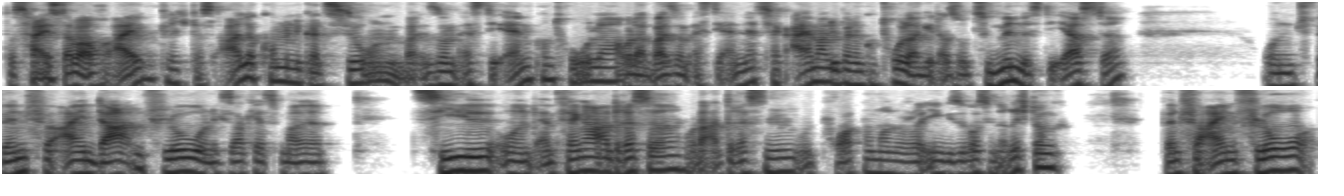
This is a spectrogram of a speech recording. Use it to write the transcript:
Das heißt aber auch eigentlich, dass alle Kommunikation bei so einem SDN-Controller oder bei so einem SDN-Netzwerk einmal über den Controller geht, also zumindest die erste. Und wenn für einen Datenflow, und ich sage jetzt mal Ziel- und Empfängeradresse oder Adressen und Portnummern oder irgendwie sowas in der Richtung, wenn für einen Flow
